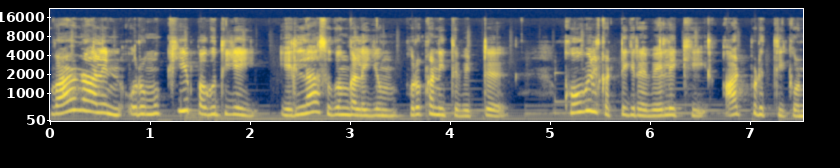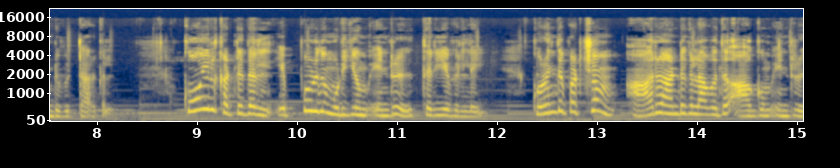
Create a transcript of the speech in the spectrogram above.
வாழ்நாளின் ஒரு முக்கிய பகுதியை எல்லா சுகங்களையும் புறக்கணித்துவிட்டு கோவில் கட்டுகிற வேலைக்கு ஆட்படுத்தி கொண்டு விட்டார்கள். கோயில் கட்டுதல் எப்பொழுது முடியும் என்று தெரியவில்லை. குறைந்தபட்சம் ஆறு ஆண்டுகளாவது ஆகும் என்று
